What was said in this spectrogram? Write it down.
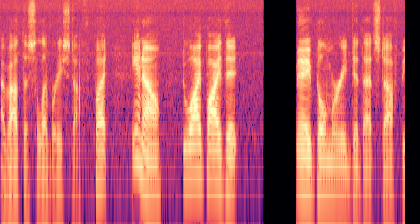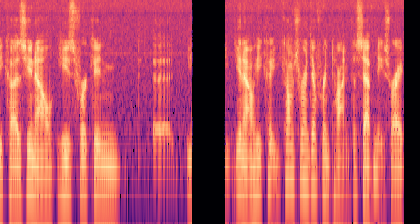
about the celebrity stuff. But, you know, do I buy that maybe Bill Murray did that stuff because, you know, he's freaking, uh, you know, he, he comes from a different time, the 70s, right?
